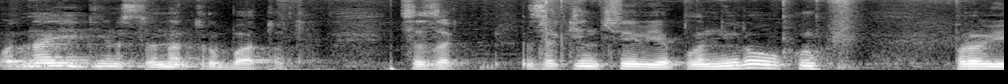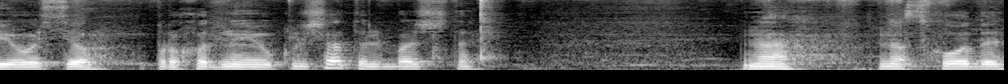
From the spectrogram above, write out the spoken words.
одна єдинственна труба тут. Це закінчив я планіровку, провів ось проходний включатель, бачите, на, на сходи.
